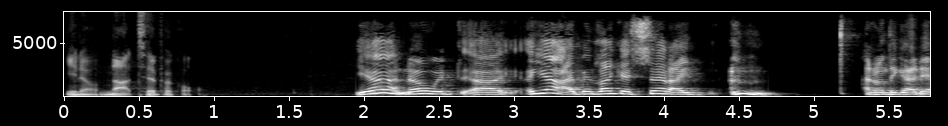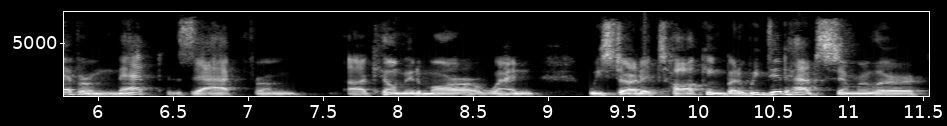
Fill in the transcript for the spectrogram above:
you know not typical. Yeah, no, it. Uh, yeah, I mean, like I said, I I don't think I'd ever met Zach from uh, Kill Me Tomorrow when we started talking, but we did have similar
